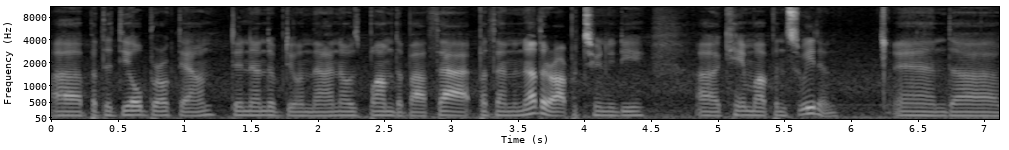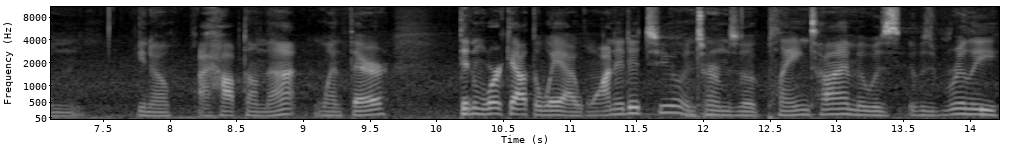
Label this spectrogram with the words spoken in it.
uh, but the deal broke down. Didn't end up doing that, and I was bummed about that. But then another opportunity uh, came up in Sweden, and um, you know I hopped on that, went there. Didn't work out the way I wanted it to in terms of playing time. It was it was really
